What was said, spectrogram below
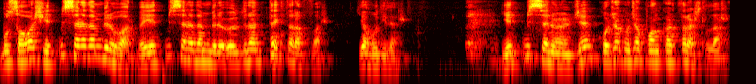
Bu savaş 70 seneden beri var ve 70 seneden beri öldüren tek taraf var. Yahudiler. 70 sene önce koca koca pankartlar açtılar.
